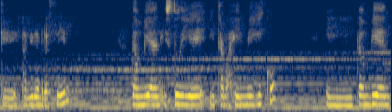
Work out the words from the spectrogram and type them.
que salí de Brasil. También estudié y trabajé en México. Y también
